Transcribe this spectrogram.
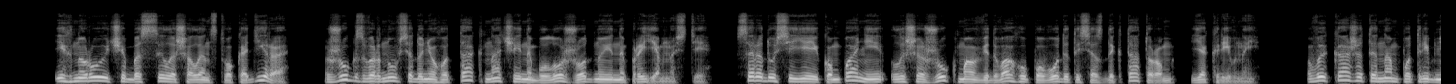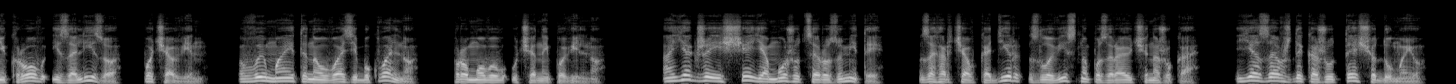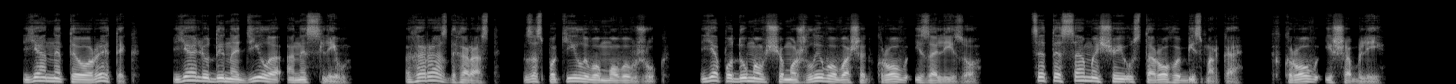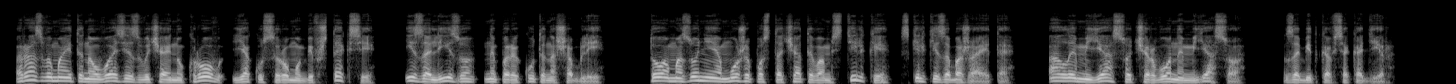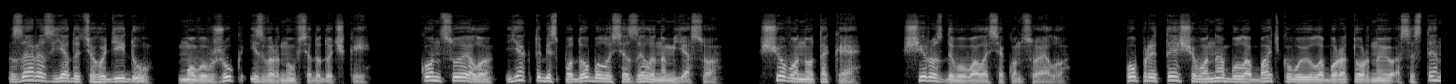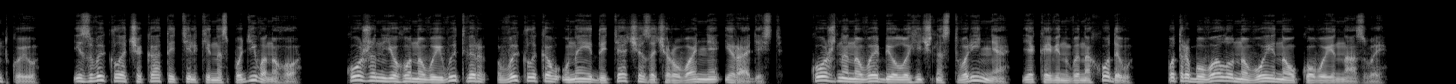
Ігноруючи безсиле шаленство Кадіра, жук звернувся до нього так, наче й не було жодної неприємності. Серед усієї компанії лише жук мав відвагу поводитися з диктатором як рівний. Ви кажете, нам потрібні кров і залізо, почав він. Ви маєте на увазі буквально, промовив учений повільно. А як же іще я можу це розуміти? загарчав Кадір, зловісно позираючи на жука. Я завжди кажу те, що думаю. Я не теоретик, я людина діла, а не слів. Гаразд, гаразд, заспокійливо мовив жук. Я подумав, що, можливо, ваша кров і залізо. Це те саме, що й у старого бісмарка кров і шаблі. Раз ви маєте на увазі звичайну кров, як у сирому бівштексі, і залізо не перекуте на шаблі, то Амазонія може постачати вам стільки, скільки забажаєте. Але м'ясо, червоне м'ясо, забідкався Кадір. Зараз я до цього дійду, мовив жук і звернувся до дочки. Консуело, як тобі сподобалося зелено м'ясо? Що воно таке? щиро здивувалася Консуело. Попри те, що вона була батьковою лабораторною асистенткою і звикла чекати тільки несподіваного, кожен його новий витвір викликав у неї дитяче зачарування і радість. Кожне нове біологічне створіння, яке він винаходив, потребувало нової наукової назви.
